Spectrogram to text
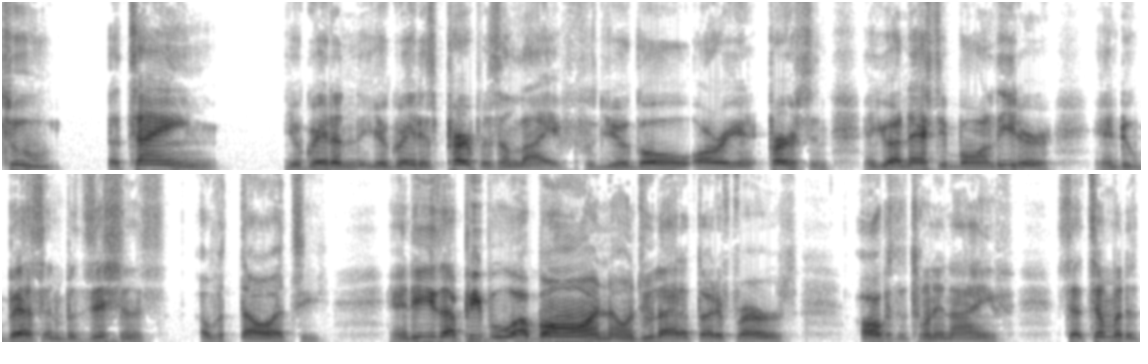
to attain your greater your greatest purpose in life. You're a goal oriented person, and you are a naturally born leader and do best in positions of authority. And these are people who are born on July the 31st, August the 29th, September the,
